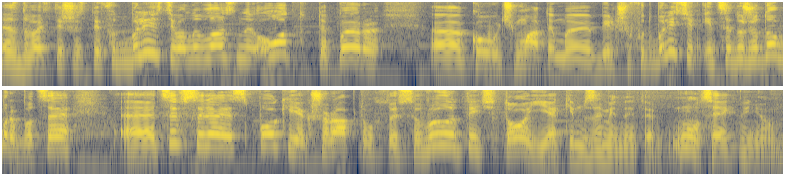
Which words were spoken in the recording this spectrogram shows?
з 26 футболістів. Але власне, от тепер е, коуч матиме більше футболістів, і це дуже добре, бо це, е, це вселяє спокій. Якщо раптом хтось вилетить, то є ким замінити. Ну це як мінімум.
